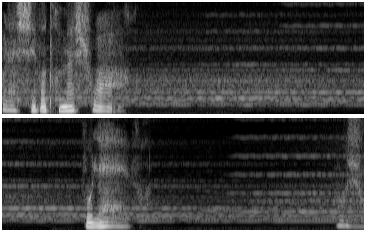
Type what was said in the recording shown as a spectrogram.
Relâchez votre mâchoire. Vos lèvres. Vos joues.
